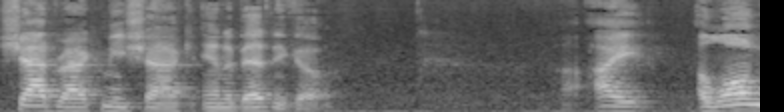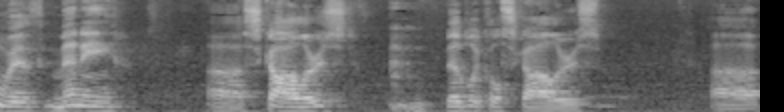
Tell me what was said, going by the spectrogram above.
Shadrach, Meshach, and Abednego. I, along with many uh, scholars, biblical scholars, uh,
